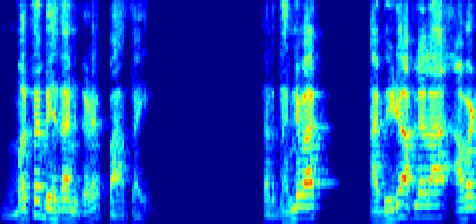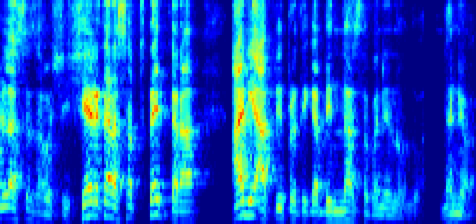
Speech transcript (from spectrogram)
मतभेदांकडे पाहता येईल. तर धन्यवाद. हा व्हिडिओ आपल्याला आवडला असंच अवश्य शेअर करा सबस्क्राईब करा आणि आपली प्रतिका बिनधास्तपणे नोंदवा. धन्यवाद.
